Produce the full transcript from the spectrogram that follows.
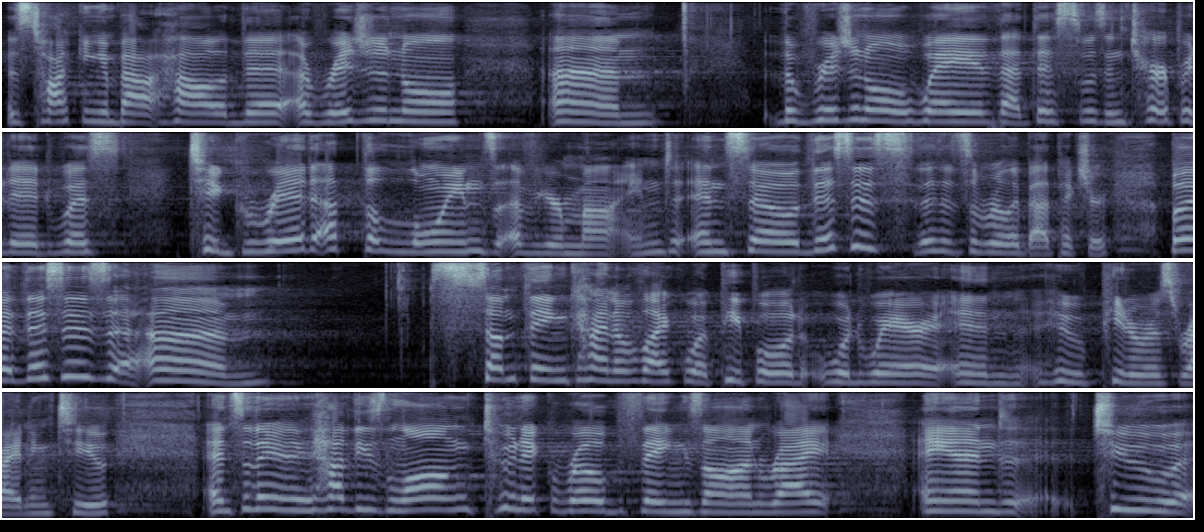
was talking about how the original, um, the original way that this was interpreted was to grid up the loins of your mind. And so this is this is a really bad picture, but this is um, something kind of like what people would, would wear in who Peter was writing to. And so they have these long tunic robe things on, right? And to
